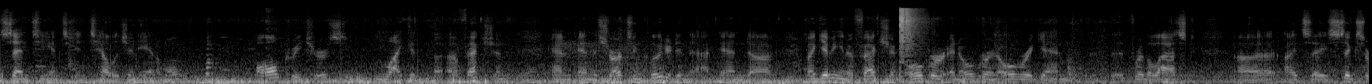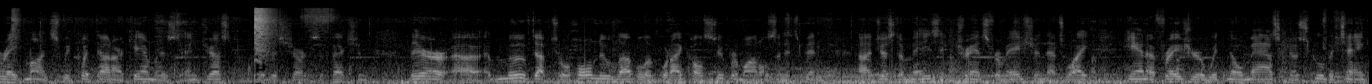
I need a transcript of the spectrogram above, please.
sentient, intelligent animal, all creatures like affection. And, and the shark's included in that. And uh, by giving an affection over and over and over again, for the last, uh, I'd say, six or eight months. We put down our cameras and just for the shark's affection. They're uh, moved up to a whole new level of what I call supermodels, and it's been uh, just amazing transformation. That's why Hannah Fraser, with no mask, no scuba tank,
